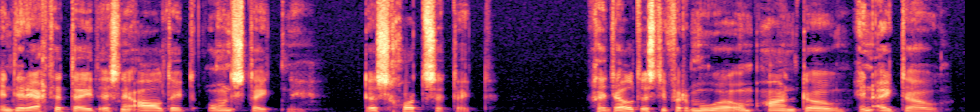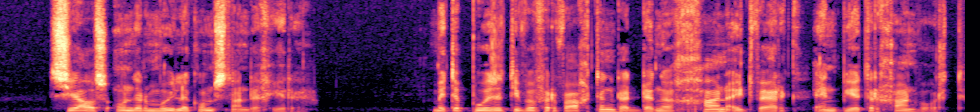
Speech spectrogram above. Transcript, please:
En die regte tyd is nie altyd ons tyd nie. Dis God se tyd. Geduld is die vermoë om aan te hou en uit te hou selfs onder moeilike omstandighede met 'n positiewe verwagting dat dinge gaan uitwerk en beter gaan word.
